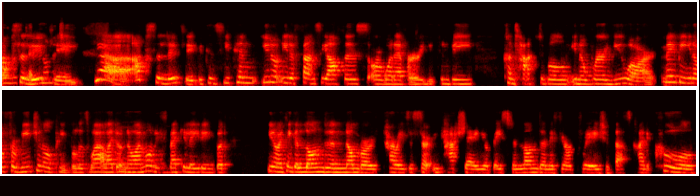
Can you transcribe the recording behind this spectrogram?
absolutely yeah absolutely because you can you don't need a fancy office or whatever you can be contactable you know where you are maybe you know for regional people as well i don't know i'm only mm. speculating but you know i think a london number carries a certain cachet you're based in london if you're creative that's kind of cool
